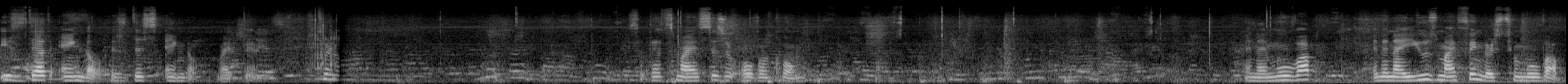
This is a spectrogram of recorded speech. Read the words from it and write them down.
is that angle, is this angle right there. So that's my scissor over comb. And I move up and then I use my fingers to move up.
